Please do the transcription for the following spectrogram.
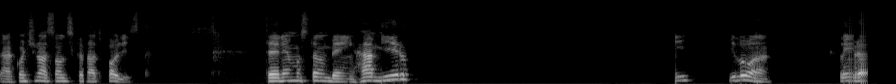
a continuação do Campeonato Paulista. Teremos também Ramiro e, Luan. Lembrando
